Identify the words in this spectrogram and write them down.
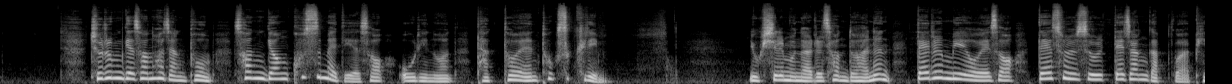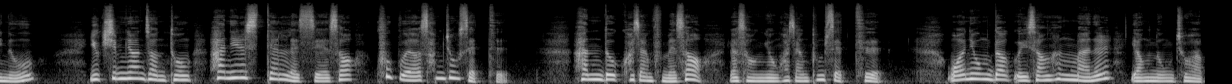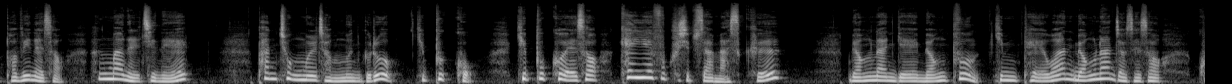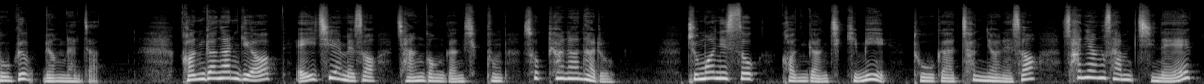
주름 개선 화장품 선경 코스메디에서 올인원 닥터 앤 톡스크림, 욕실 문화를 선도하는 때르미오에서 때술술 때장갑과 비누, 60년 전통 한일 스텐레스에서 cookware 3종 세트, 한독 화장품에서 여성용 화장품 세트, 원용덕 의성 흑마늘 영농조합 법인에서 흑마늘 진액, 판촉물 전문 그룹 기프코, 기프코에서 KF94 마스크, 명란계의 명품 김태환 명란젓에서 고급 명란젓, 건강한 기업 HM에서 장건강식품 속편한 하루, 주머니 속 건강지킴이 도가 천년에서 산양삼 진액,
